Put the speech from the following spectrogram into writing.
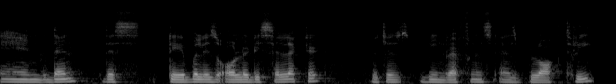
and then this table is already selected which has been referenced as block 3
